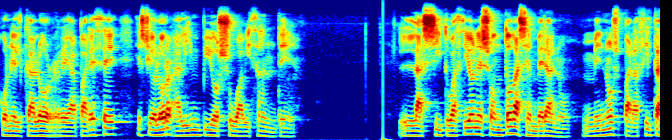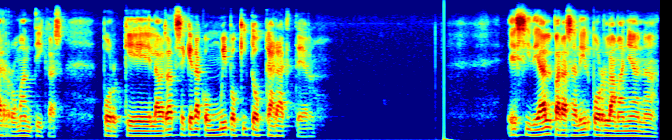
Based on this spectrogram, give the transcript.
con el calor, reaparece ese olor a limpio suavizante. Las situaciones son todas en verano, menos para citas románticas, porque la verdad se queda con muy poquito carácter. Es ideal para salir por la mañana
